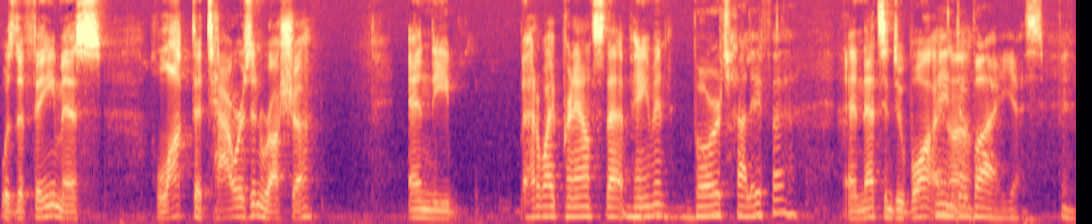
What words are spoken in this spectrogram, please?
was the famous Lakhta Towers in Russia and the, how do I pronounce that, Payman? Burj Khalifa And that's in Dubai. in huh? Dubai, yes. In-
